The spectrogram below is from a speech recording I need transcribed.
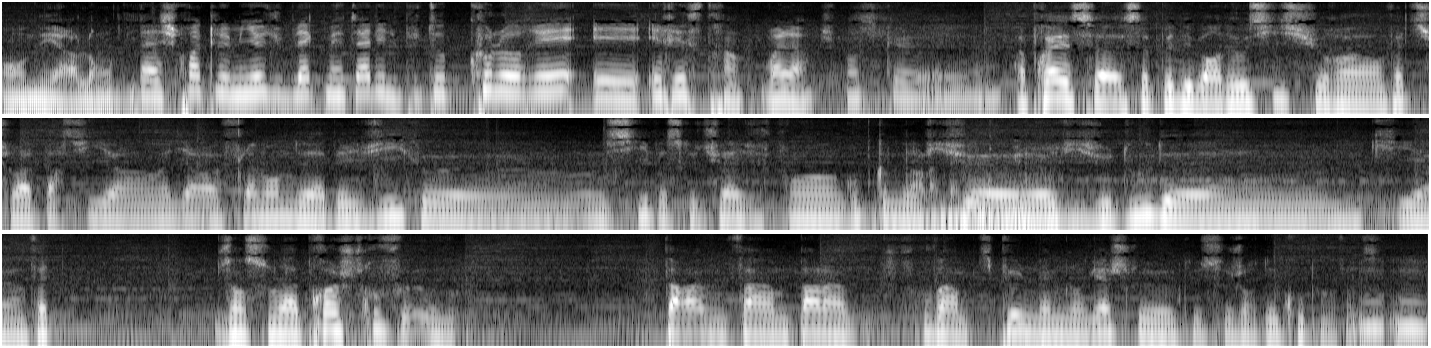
en, en néerlandais. Bah, je crois que le milieu du black metal il est plutôt coloré et, et restreint. Voilà, je pense que. Après, ça, ça peut déborder aussi sur, euh, en fait, sur la partie, euh, on va dire, flamande de la Belgique euh, aussi, parce que tu vois, je prends un groupe comme. Visueux Dude, euh, qui, en fait, dans son approche, je trouve, euh, par- enfin, parle, un- je trouve un petit peu le même langage que, que ce genre de groupe, en fait. Mm, mm.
